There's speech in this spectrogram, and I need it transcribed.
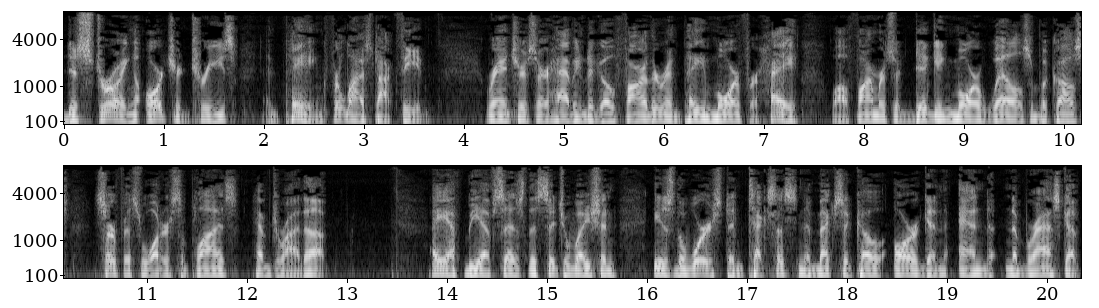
destroying orchard trees, and paying for livestock feed. Ranchers are having to go farther and pay more for hay, while farmers are digging more wells because surface water supplies have dried up. AFBF says the situation is the worst in Texas, New Mexico, Oregon, and Nebraska.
